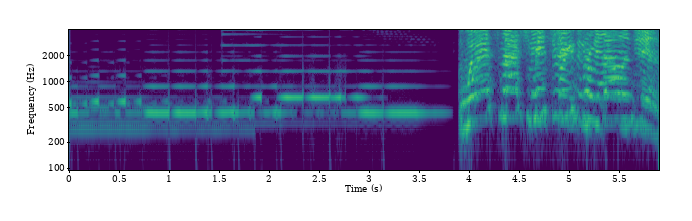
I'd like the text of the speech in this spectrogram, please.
We're Smash Mystery from Bellingen.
